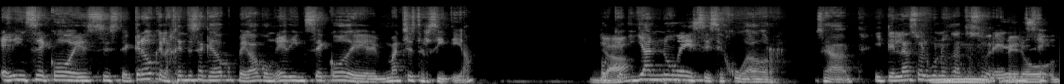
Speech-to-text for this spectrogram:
Edin Seco es, este, creo que la gente se ha quedado pegado con Edin Seco de Manchester City, ¿ah? Porque ya. no es ese jugador. O sea, y te lanzo algunos datos mm, sobre Edin Seco.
